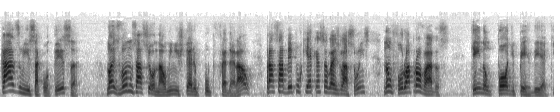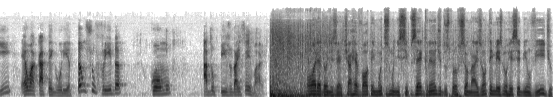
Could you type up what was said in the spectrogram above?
caso isso aconteça, nós vamos acionar o Ministério Público Federal para saber por que é que essas legislações não foram aprovadas. Quem não pode perder aqui é uma categoria tão sofrida como a do piso da enfermagem. Olha, Donizete, a revolta em muitos municípios é grande dos profissionais. Ontem mesmo eu recebi um vídeo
